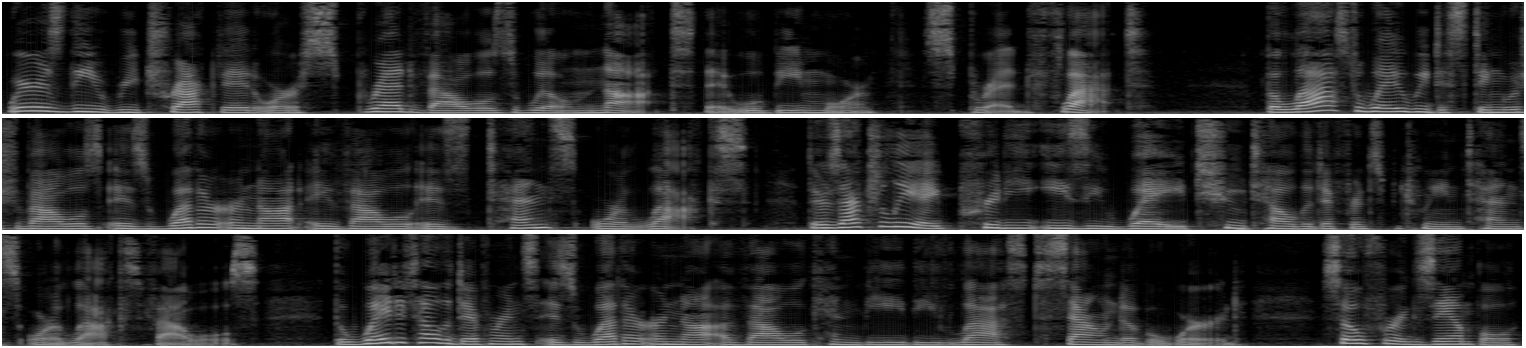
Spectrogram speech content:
whereas the retracted or spread vowels will not. They will be more spread flat. The last way we distinguish vowels is whether or not a vowel is tense or lax. There's actually a pretty easy way to tell the difference between tense or lax vowels. The way to tell the difference is whether or not a vowel can be the last sound of a word. So, for example,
